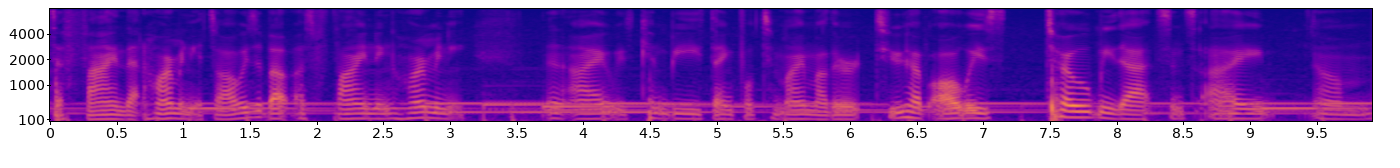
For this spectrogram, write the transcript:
to find that harmony. It's always about us finding harmony. And I can be thankful to my mother to have always told me that since I um,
